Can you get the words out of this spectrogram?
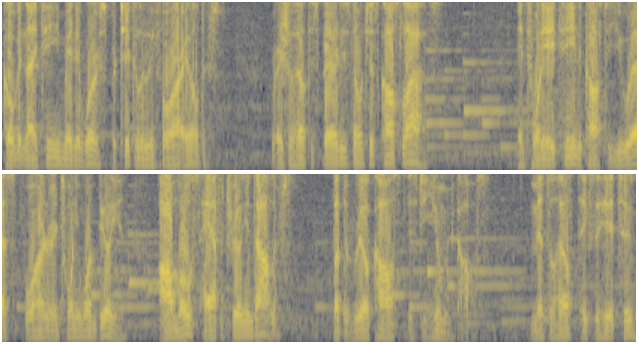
COVID-19 made it worse, particularly for our elders. Racial health disparities don't just cost lives. In 2018, it cost the U.S. 421 billion, almost half a trillion dollars. But the real cost is the human cost. Mental health takes a hit too.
